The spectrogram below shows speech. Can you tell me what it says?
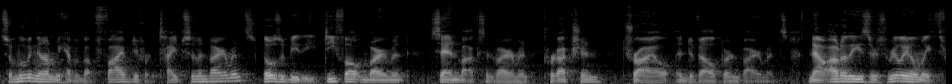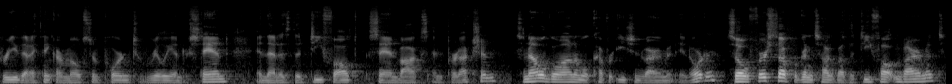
So moving on, we have about five different types of environments. Those would be the default environment, sandbox environment, production, trial, and developer environments. Now, out of these, there's really only three that I think are most important to really understand, and that is the default, sandbox, and production. So now we'll go on and we'll cover each environment in order. So first up, we're going to talk about the default environment.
